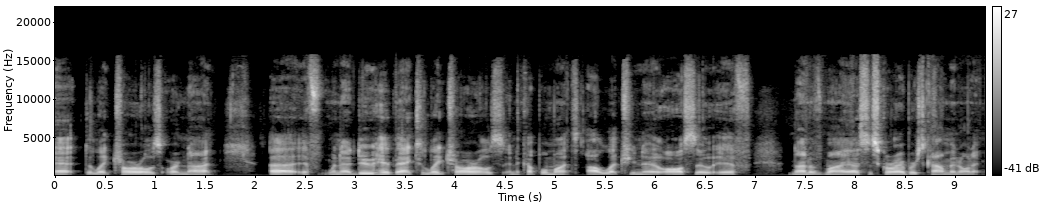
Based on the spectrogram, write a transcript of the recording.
at the lake charles or not. Uh, if when i do head back to lake charles in a couple months i'll let you know also if none of my uh, subscribers comment on it.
